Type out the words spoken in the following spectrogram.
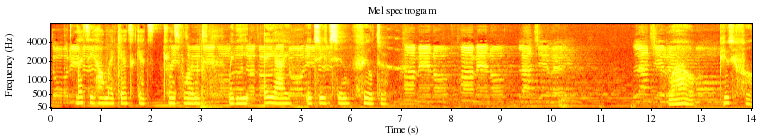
Let's see how my cat gets transformed with the AI Egyptian filter. Wow, beautiful.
